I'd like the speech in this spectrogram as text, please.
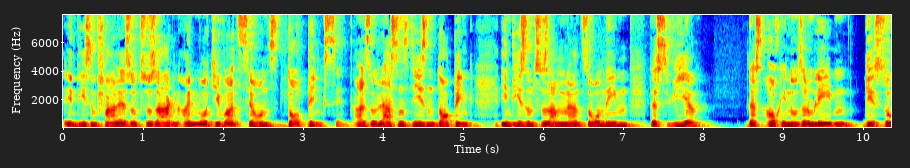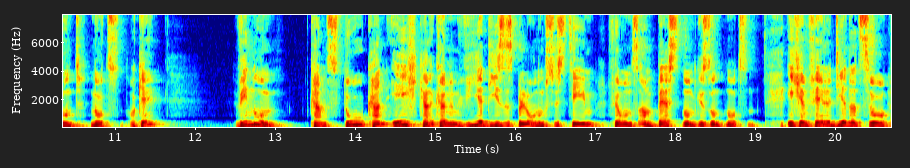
in diesem Falle sozusagen ein Motivationsdoping sind. Also lass uns diesen Doping in diesem Zusammenhang so nehmen, dass wir das auch in unserem Leben gesund nutzen. Okay? Wie nun? Kannst du, kann ich, kann, können wir dieses Belohnungssystem für uns am besten und gesund nutzen. Ich empfehle dir dazu,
